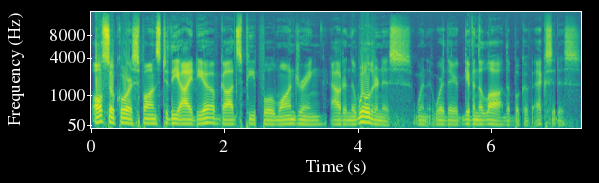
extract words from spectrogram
also corresponds to the idea of God's people wandering out in the wilderness when, where they're given the law, the book of Exodus.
